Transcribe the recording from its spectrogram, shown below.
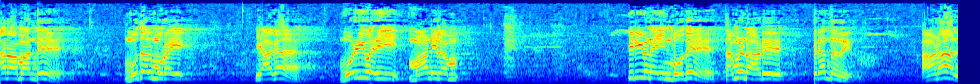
ஆறாம் ஆண்டு முதல் முறையாக மொழிவரி மாநிலம் பிரிவினையின் போது தமிழ்நாடு பிறந்தது. ஆனால்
